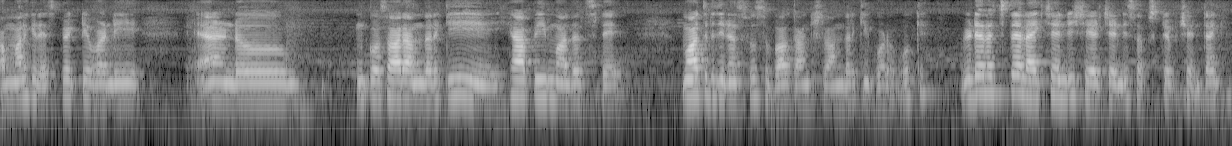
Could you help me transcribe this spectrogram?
అమ్మలకి రెస్పెక్ట్ ఇవ్వండి. అండ్ ఇంకోసారి అందరికీ హ్యాపీ మదర్స్ డే. మాతృదినోత్సవ శుభాకాంక్షలు అందరికీ కూడా ఓకే? వీడియో నచ్చితే లైక్ చేయండి షేర్ చేయండి సబ్స్క్రైబ్ చేయండి. Thank you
